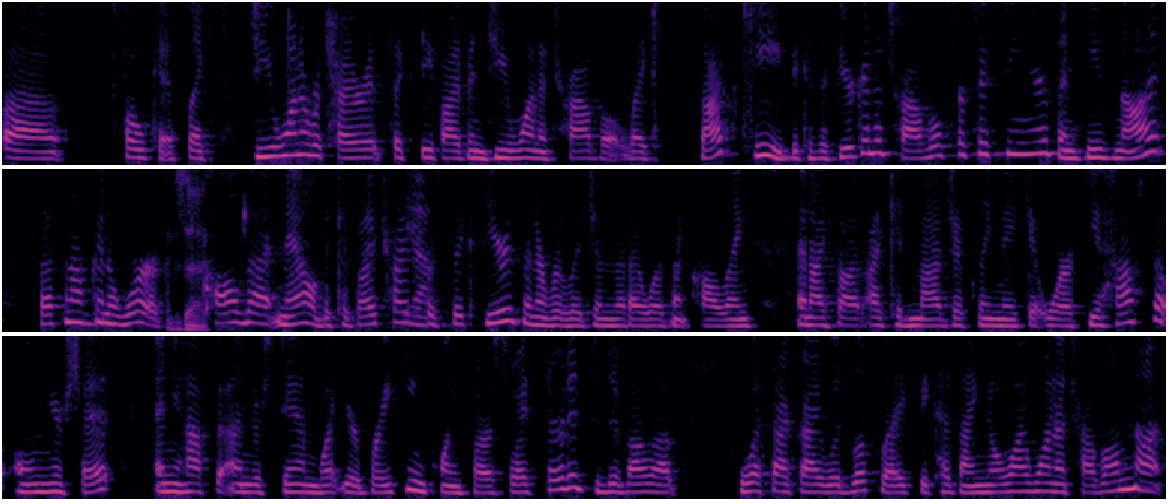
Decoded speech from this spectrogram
Uh, focus like do you want to retire at 65 and do you want to travel like that's key because if you're going to travel for 15 years and he's not, that's not going to work. Exactly. Call that now because I tried yeah. for six years in a religion that I wasn't calling and I thought I could magically make it work. You have to own your shit and you have to understand what your breaking points are. So I started to develop what that guy would look like because I know I want to travel. I'm not,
